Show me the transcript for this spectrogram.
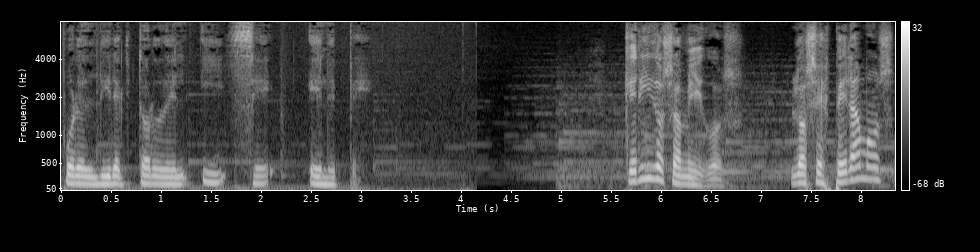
por el director del ICLP. Queridos amigos, los esperamos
